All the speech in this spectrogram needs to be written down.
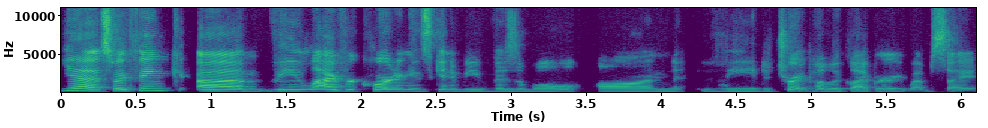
yeah, so I think um, the live recording is going to be visible on the Detroit Public Library website.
